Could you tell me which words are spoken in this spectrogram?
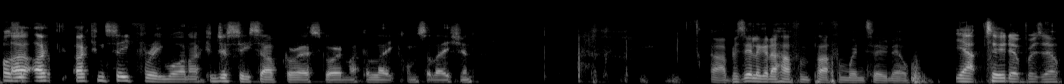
posit? I I can see three one. I can just see South Korea scoring like a late consolation. Uh, Brazil are going to huff and puff and win 2 0. Yeah, 2 0 Brazil.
